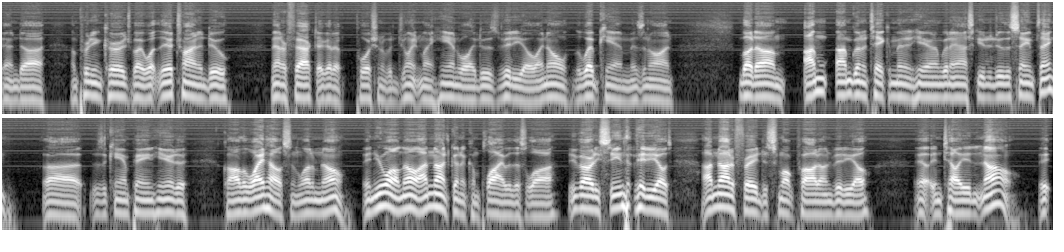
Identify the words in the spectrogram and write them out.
and uh, I'm pretty encouraged by what they're trying to do. Matter of fact, I got a portion of a joint in my hand while I do this video. I know the webcam isn't on, but um, I'm I'm going to take a minute here and I'm going to ask you to do the same thing. Uh, there's a campaign here to call the White House and let them know. And you all know I'm not going to comply with this law. You've already seen the videos. I'm not afraid to smoke pot on video uh, and tell you no. It,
